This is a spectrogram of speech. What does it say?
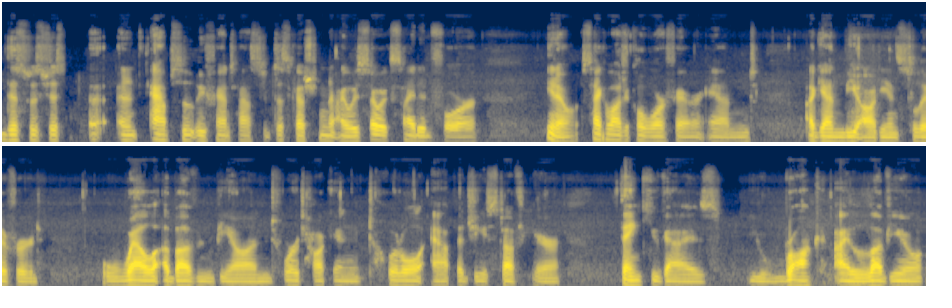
this was just an absolutely fantastic discussion. I was so excited for, you know, psychological warfare, and again, the audience delivered well above and beyond. We're talking total apogee stuff here. Thank you guys. You rock. I love you.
